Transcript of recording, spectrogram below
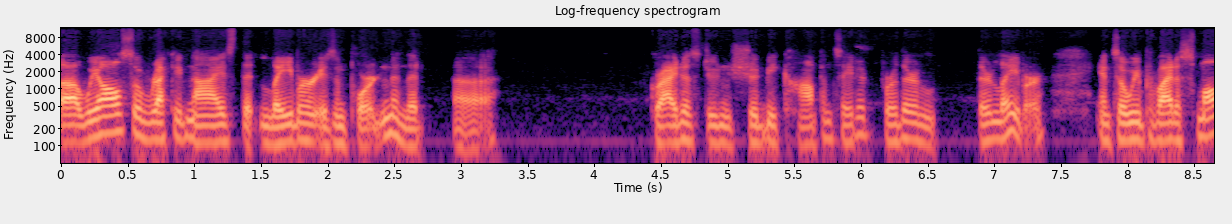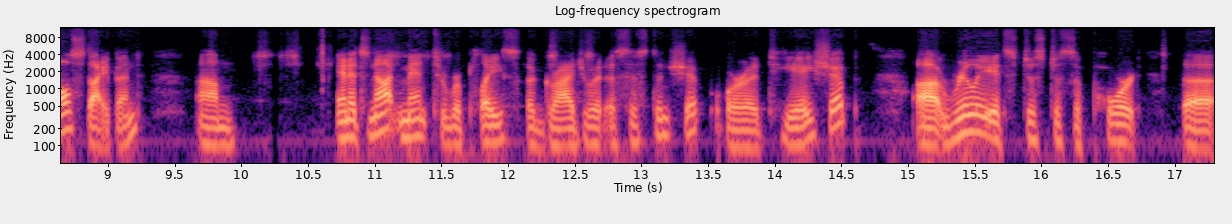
uh, we also recognize that labor is important and that uh, graduate students should be compensated for their, their labor. And so we provide a small stipend. Um, and it's not meant to replace a graduate assistantship or a TA-ship. Uh, really, it's just to support the,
